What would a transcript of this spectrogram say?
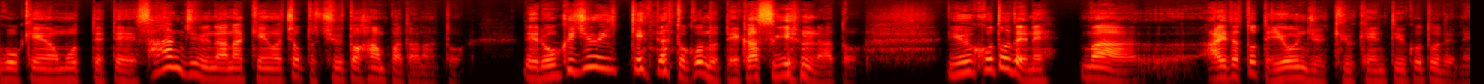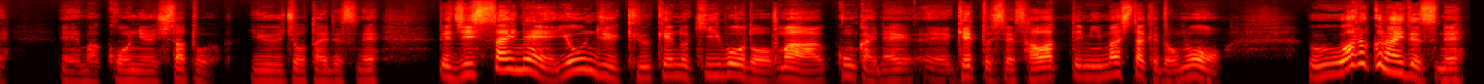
25件を持ってて、37件はちょっと中途半端だなと。で、61件だと今度でかすぎるなと。いうことでね、まあ、間取って49件ということでね、えー、まあ購入したという状態ですね。で、実際ね、49件のキーボード、まあ今回ね、えー、ゲットして触ってみましたけども、悪くないですね。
